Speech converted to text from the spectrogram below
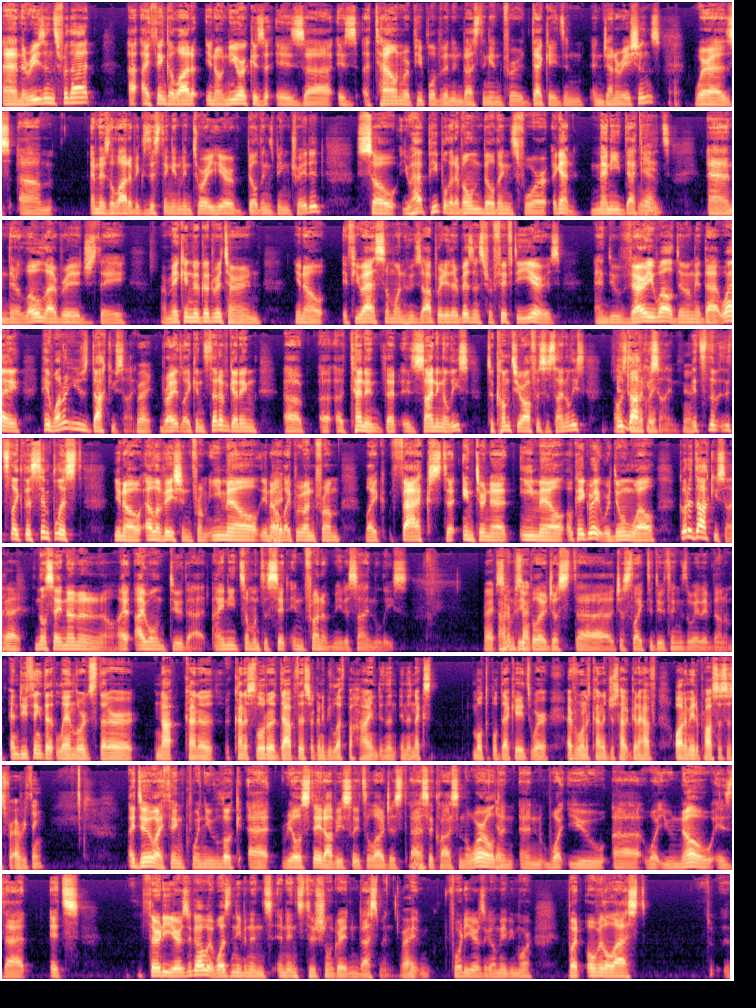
And the reasons for that, I, I think a lot of you know, New York is is uh, is a town where people have been investing in for decades and, and generations, Right. whereas um, and there's a lot of existing inventory here of buildings being traded. So you have people that have owned buildings for again many decades, and they're low leverage. They are making a good return. You know, if you ask someone who's operated their business for 50 years and do very well doing it that way, hey, why don't you use DocuSign? Right. Right. Like instead of getting uh, a, a tenant that is signing a lease to come to your office to sign a lease, use. DocuSign. Yeah. It's the it's like the simplest, you know, elevation from email. You know, Right. like we went from like fax to internet, email. Okay, great, we're doing well. Go to DocuSign. Right. And they'll say, no, no, no, no, I, I won't do that. I need someone to sit in front of me to sign the lease. Right. Some 100%. people are just uh, just like to do things the way they've done them. And do you think that landlords that are not kind of kind of slow to adapt this are going to be left behind in the in the next multiple decades, where everyone is kind of just ha- going to have automated processes for everything? I do. I think when you look at real estate, obviously it's the largest Yeah. asset class in the world, Yep. and and what you uh, what you know is that it's thirty years ago it wasn't even in, an institutional grade investment. Right. Maybe Forty years ago, maybe more, but over the last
